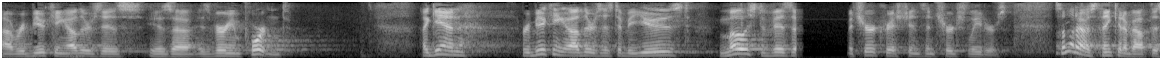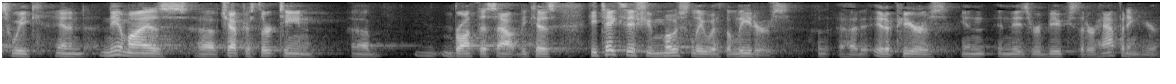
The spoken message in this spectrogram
uh, rebuking others is, is, uh, is very important. Again, rebuking others is to be used most visibly mature Christians and church leaders. Something I was thinking about this week, and Nehemiah's uh, chapter 13 uh, brought this out because he takes issue mostly with the leaders, uh, it appears, in, in these rebukes that are happening here.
